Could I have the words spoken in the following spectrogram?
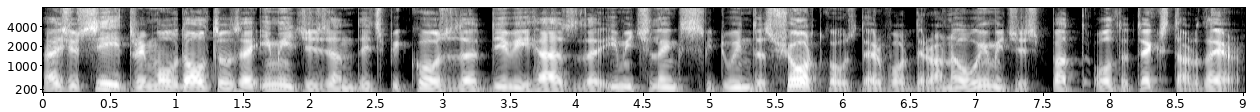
As you see it removed also the images and it's because the Divi has the image links between the shortcodes therefore there are no images but all the text are there.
